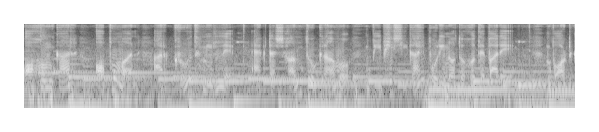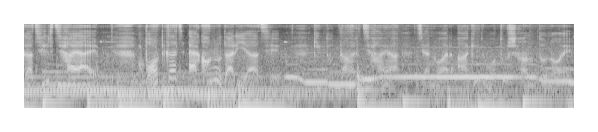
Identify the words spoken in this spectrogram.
অহংকার, অপমান আর ক্রোধ মিললে একটা শান্ত গ্রামও বিভীষিকায় পরিণত হতে পারে। বটগাছের ছায়ায়। বটগাছ এখনও দাঁড়িয়ে আছে। তার ছায়া যেন আর আগের মতো শান্ত নয়।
